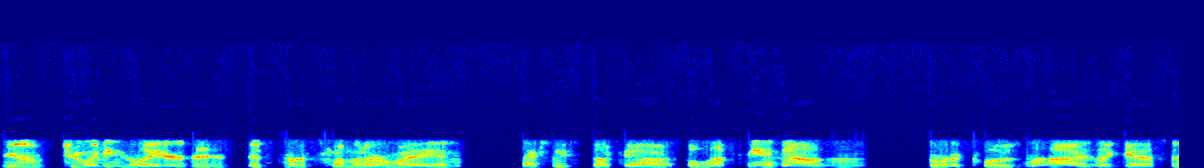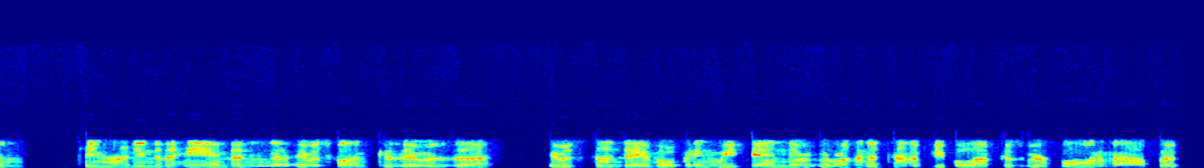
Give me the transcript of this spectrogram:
you know, two innings later, it, it starts coming our way, and actually stuck uh, the left hand out and sort of closed my eyes, I guess, and came right into the hand. And uh, it was fun because it was uh, it was Sunday of opening weekend. There, there wasn't a ton of people left because we were blowing them out, but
